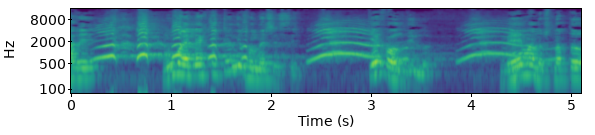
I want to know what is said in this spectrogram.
আরে মোবাইলে একটা টেলিফোন এসেছে। কে কল দিল? মেয়ে মানুষ না তো?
